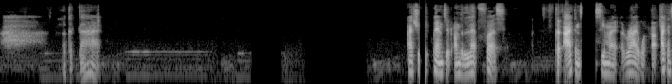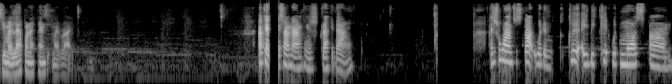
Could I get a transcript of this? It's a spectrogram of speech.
Look at that. I should paint it on the left first. Cause I can see my right. Uh, I can see my left when I paint it my right. Okay, so now I'm going to just drag it down. I just want to start with a clear AB kit with most um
